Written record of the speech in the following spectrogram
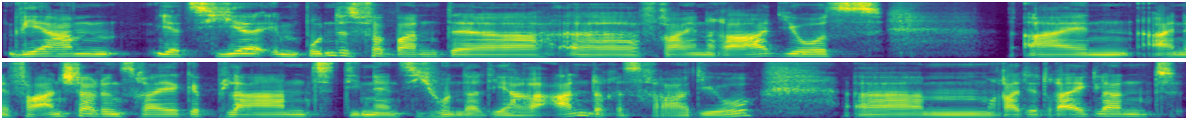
wir haben jetzt hier im Bundesverband der äh, freien Radios ein, eine Veranstaltungsreihe geplant, die nennt sich 100 Jahre anderes Radio. Ähm, Radio Dreigland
